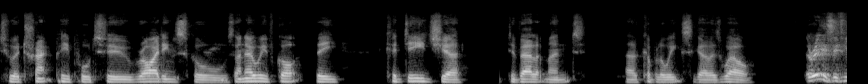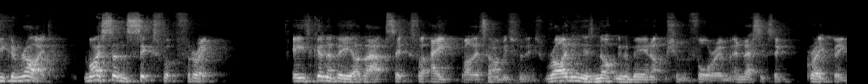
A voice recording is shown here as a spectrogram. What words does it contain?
to attract people to riding schools? I know we've got the Khadija development a couple of weeks ago as well. There is, if you can ride. My son's six foot three. He's going to be about six foot eight by the time he's finished. Riding is not going to be an option for him unless it's a great big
